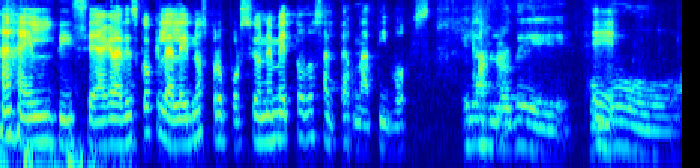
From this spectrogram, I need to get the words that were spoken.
él dice, agradezco que la ley nos proporcione métodos alternativos. Él habló de eh, cómo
